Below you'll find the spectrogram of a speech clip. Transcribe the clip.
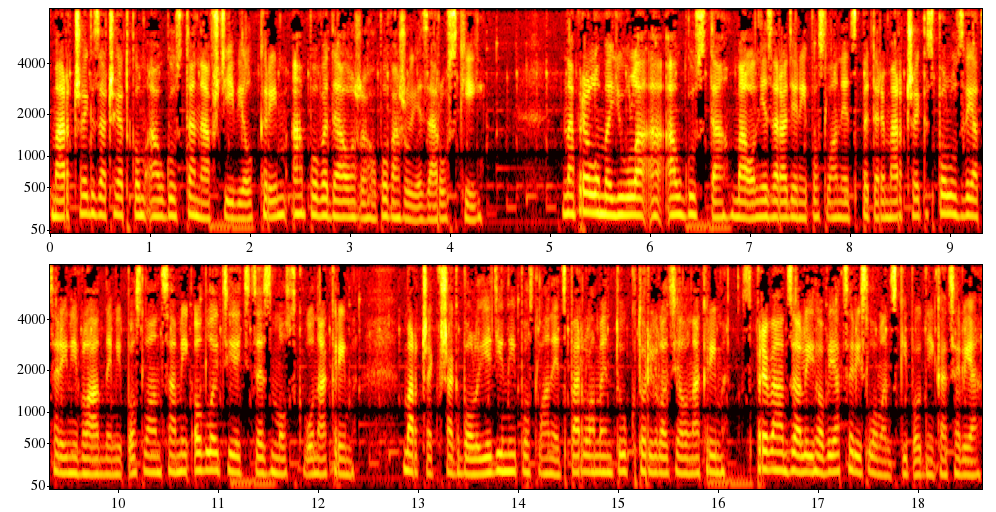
Marček začiatkom augusta navštívil Krym a povedal, že ho považuje za ruský. Na prelome júla a augusta mal nezaradený poslanec Peter Marček spolu s viacerými vládnymi poslancami odletieť cez Moskvu na Krym. Marček však bol jediný poslanec parlamentu, ktorý letel na Krym. Sprevádzali ho viacerí slovenskí podnikatelia.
